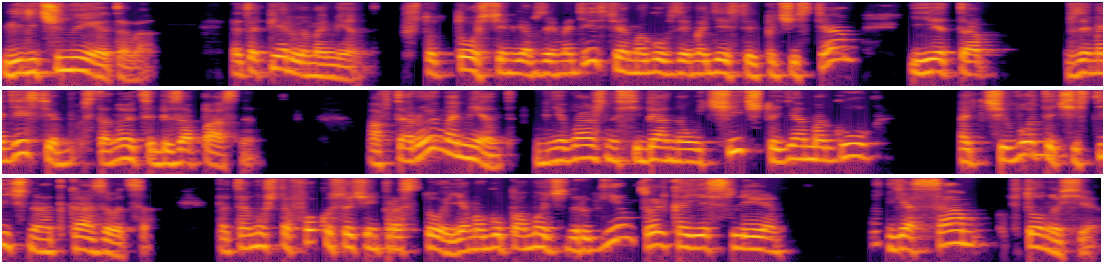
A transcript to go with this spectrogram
величины этого. Это первый момент, что то, с чем я взаимодействую, я могу взаимодействовать по частям, и это взаимодействие становится безопасным. А второй момент, мне важно себя научить, что я могу от чего-то частично отказываться. Потому что фокус очень простой. Я могу помочь другим только если я сам в тонусе.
